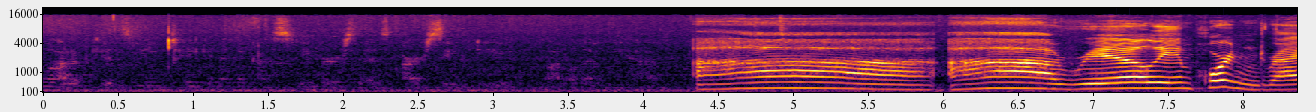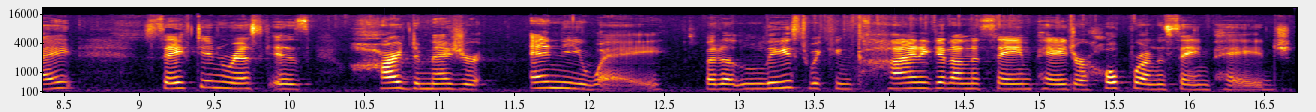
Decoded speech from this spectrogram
a lot of kids being taken into custody versus our safety model that we have. Ah, ah, really important, right? Safety and risk is hard to measure anyway, but at least we can kind of get on the same page or hope we're on the same page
